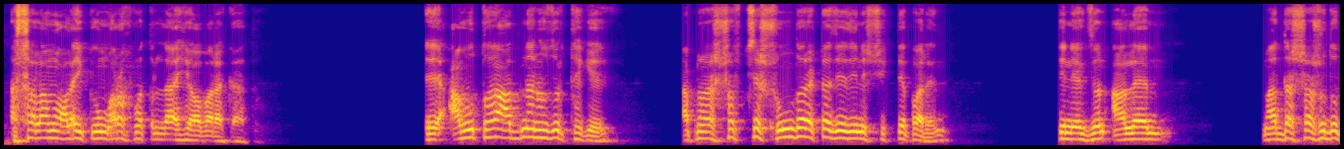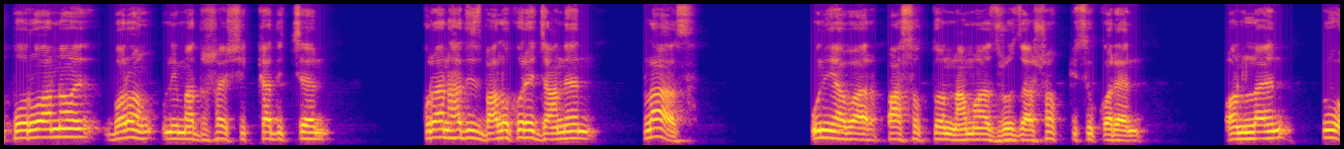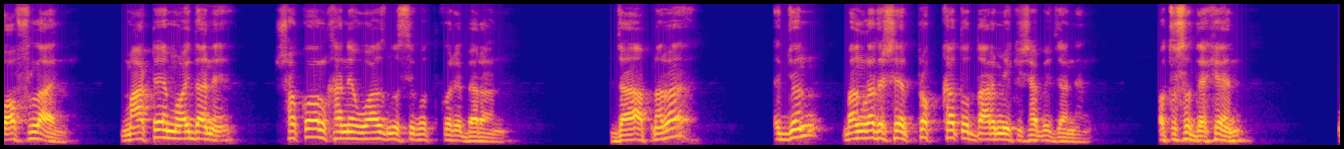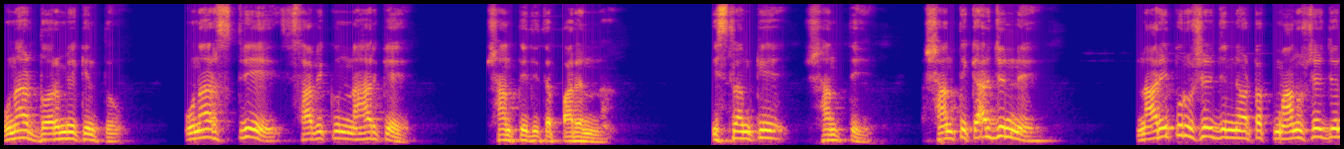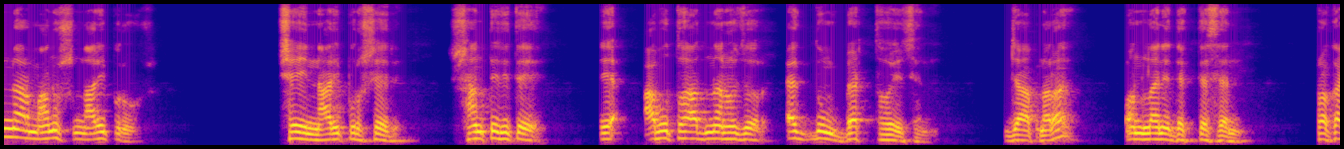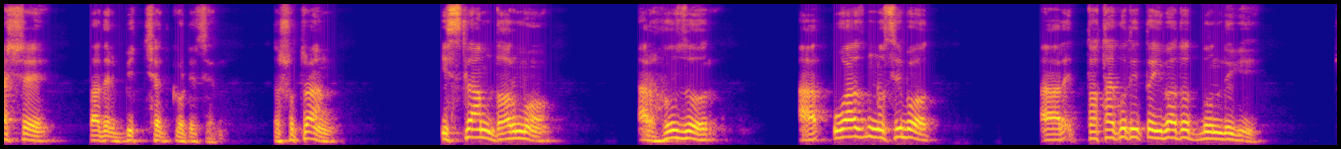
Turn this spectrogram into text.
আসসালামু আলাইকুম আরহামতুল্লাহ আবরাকাত আবু তোহা আদনান হুজুর থেকে আপনারা সবচেয়ে সুন্দর একটা যে জিনিস শিখতে পারেন, তিনি একজন আলেম, মাদ্রাসা শুধু পড়ুয়া নয়, বরং উনি মাদ্রাসায় শিক্ষা দিচ্ছেন, কোরআন হাদিস ভালো করে জানেন, প্লাস উনি আবার পাঁচক্ত নামাজ, রোজা সব কিছু করেন, অনলাইন টু অফলাইন, মাঠে ময়দানে সকলখানে ওয়াজ নসিবত করে বেড়ান, যা আপনারা একজন বাংলাদেশের প্রখ্যাত ধার্মিক হিসাবে জানেন। অথচ দেখেন ওনার ধর্মে কিন্তু ওনার স্ত্রী সাবিকুন নাহারকে শান্তি দিতে পারেন না। ইসলাম কি শান্তি? শান্তি কার জন্যে? নারী পুরুষের জন্য, অর্থাৎ মানুষের জন্য, আর মানুষ নারী পুরুষ। সেই নারী পুরুষের শান্তি দিতে এ আবু তো আদনান হুজুর একদম ব্যর্থ হয়েছেন। যা আপনারা অনলাইনে দেখতেছেন, প্রকাশ্যে তাদের বিচ্ছেদ ঘটেছেন। তো সুতরাং ইসলাম ধর্ম আর হুজুর আর ওয়াজ নসিবত আর তথাকথিত ইবাদত বন্দিগি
